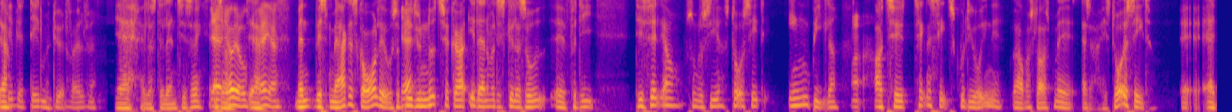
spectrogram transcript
Ja. Det bliver delt med dyrt for Alfa. Ja, eller Stellantis, ikke? Ja, altså, jo, jo. Ja. Ja, ja. Men hvis mærket skal overleve, så bliver ja. de nødt til at gøre et eller andet, hvor de skiller sig ud, øh, fordi de sælger jo, som du siger, stort set ingen biler, ja. og til teknisk set skulle de jo egentlig være op og slås med, altså historisk set, at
